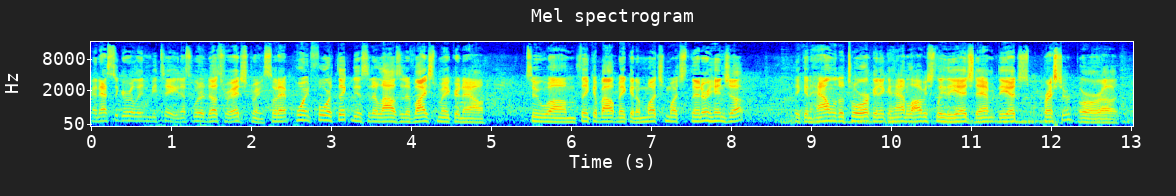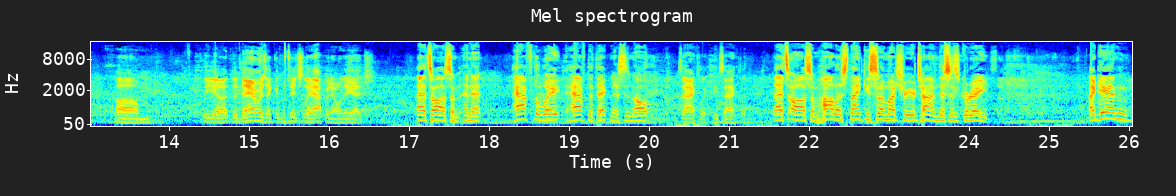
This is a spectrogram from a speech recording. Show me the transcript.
And that's the Gorilla NBT. That's what it does for edge strength. So that 0.4 thickness, it allows the device maker now to um, think about making a much, much thinner hinge up. It can handle the torque and it can handle obviously the edge dam- the edge pressure or uh, um, the uh, the damage that could potentially happen on the edge. That's awesome, and at half the weight, half the thickness, and all. Exactly, exactly. That's awesome, Hollis. Thank you so much for your time. This is great. Again,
